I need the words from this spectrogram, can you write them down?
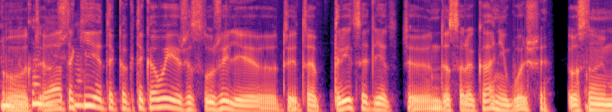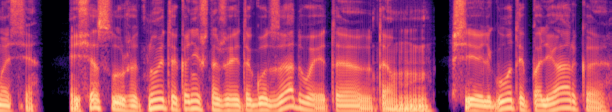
Ну, вот. А такие это как таковые же служили. Это 30 лет э, до 40, не больше в основной массе. И сейчас служат. Ну, это, конечно же, это год за два, это там все льготы, полярка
